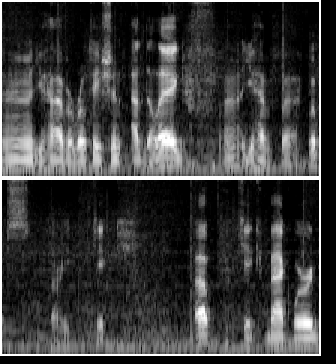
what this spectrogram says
Uh, you have a rotation at the leg. Uh, you have, uh, whoops, sorry, kick up, kick backward.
